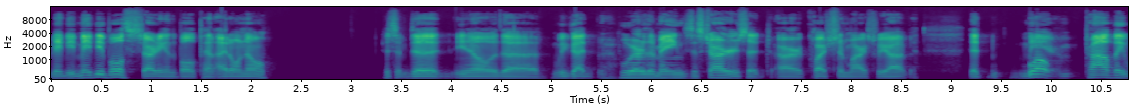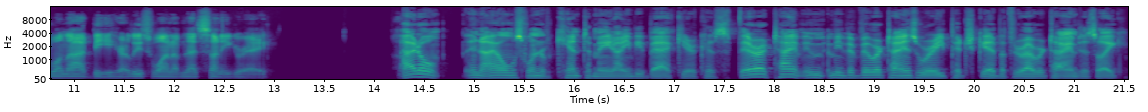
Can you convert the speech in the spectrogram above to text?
maybe maybe both starting in the bullpen. I don't know. Just the you know the we've got who are the main the starters that are question marks. We are that may, Well- probably will not be here. At least one of them. That's Sonny Gray. I don't, and I almost wonder if Kenta may not even be back here because there are times. I mean, there, were times where he pitched good, but there are other times it's like,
